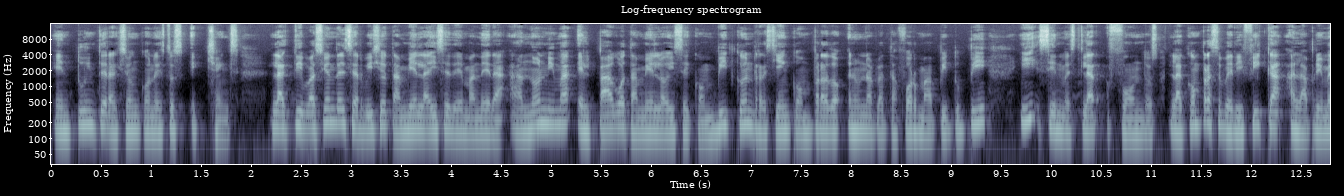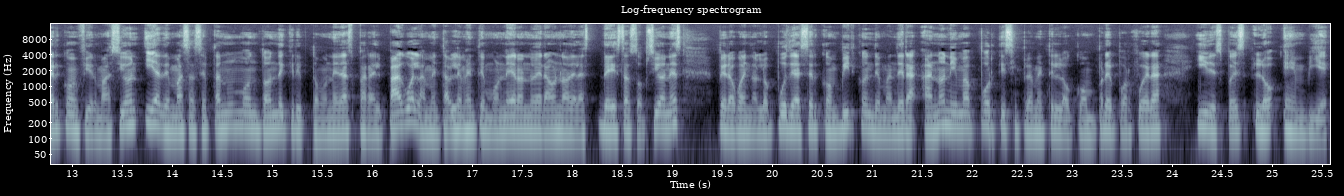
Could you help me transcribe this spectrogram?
en tu interacción con estos exchanges. La activación del servicio también la hice de manera anónima, el pago también lo hice con Bitcoin recién comprado en una plataforma P2P y sin mezclar fondos. La compra se verifica a la primera confirmación y además aceptan un montón de criptomonedas para el pago. Lamentablemente Monero no era una de estas opciones, pero bueno, lo pude hacer con Bitcoin de manera anónima porque simplemente lo compré por fuera y después lo envié.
